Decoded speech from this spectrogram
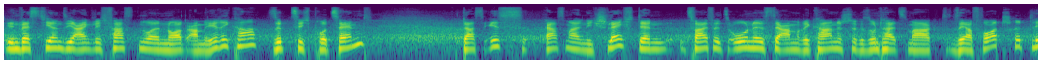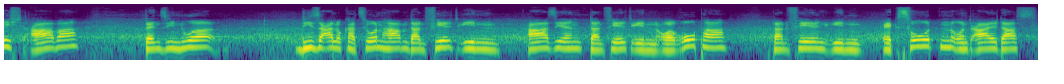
investieren sie eigentlich fast nur in Nordamerika, 70 Prozent. Das ist erstmal nicht schlecht, denn zweifelsohne ist der amerikanische Gesundheitsmarkt sehr fortschrittlich, aber wenn Sie nur diese Allokation haben, dann fehlt Ihnen Asien, dann fehlt Ihnen Europa, dann fehlen Ihnen Exoten und all das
